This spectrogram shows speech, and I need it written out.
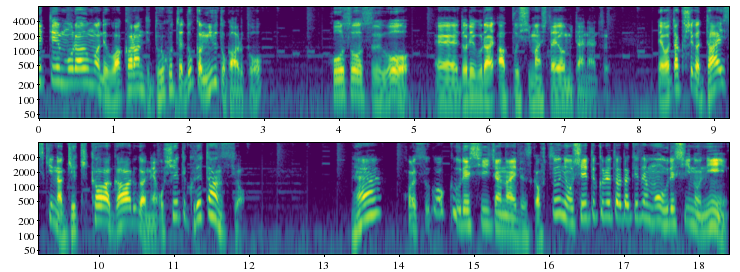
えてもらうまでわからんってどういうことや？どっか見るとかあると？放送数を、えー、どれぐらいアップしましたよみたいなやつ。で私が大好きな激川ガールがね教えてくれたんですよ。ね？これすごく嬉しいじゃないですか。普通に教えてくれただけでも嬉しいのに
